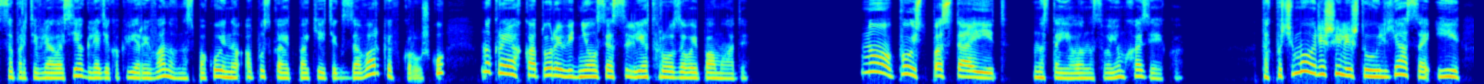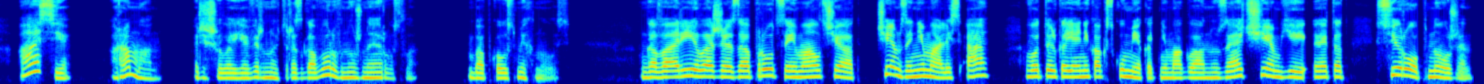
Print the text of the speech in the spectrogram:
Сопротивлялась я, глядя, как Вера Ивановна спокойно опускает пакетик с заваркой в кружку, на краях которой виднелся след розовой помады. «Ну, пусть постоит», — настояла на своем хозяйка. «Так почему вы решили, что у Ильяса и Аси роман?» Решила я вернуть разговор в нужное русло. Бабка усмехнулась. «Говорила же, запрутся и молчат. Чем занимались, а? Вот только я никак скумекать не могла. Ну зачем ей этот сироп нужен?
